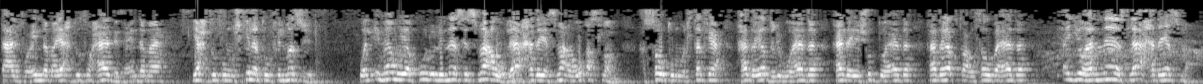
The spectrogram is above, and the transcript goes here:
تعرف عندما يحدث حادث عندما يحدث مشكلة في المسجد والإمام يقول للناس اسمعوا لا أحد يسمعه أصلا. الصوت مرتفع هذا يضرب هذا هذا يشد هذا هذا يقطع ثوب هذا. أيها الناس لا أحد يسمع.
